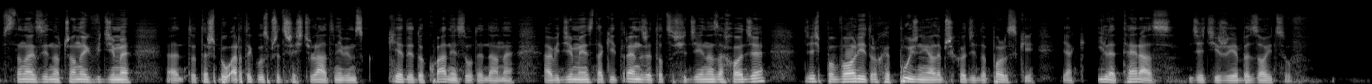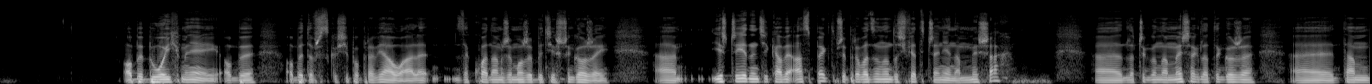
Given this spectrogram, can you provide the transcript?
w Stanach Zjednoczonych widzimy, e, to też był artykuł sprzed 6 lat, nie wiem kiedy dokładnie są te dane, a widzimy jest taki trend, że to, co się dzieje na Zachodzie, gdzieś powoli, trochę później, ale przychodzi do Polski. Jak ile teraz dzieci żyje bez ojców? Oby było ich mniej, oby, oby to wszystko się poprawiało, ale zakładam, że może być jeszcze gorzej. Jeszcze jeden ciekawy aspekt. Przeprowadzono doświadczenie na myszach. Dlaczego na myszach? Dlatego, że e, tam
